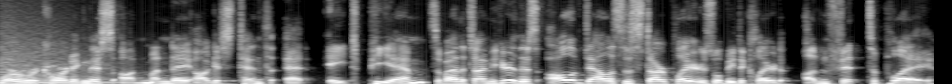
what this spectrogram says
We're recording this on Monday, August 10th at 8 p.m. So by the time you hear this, all of Dallas's star players will be declared unfit to play.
